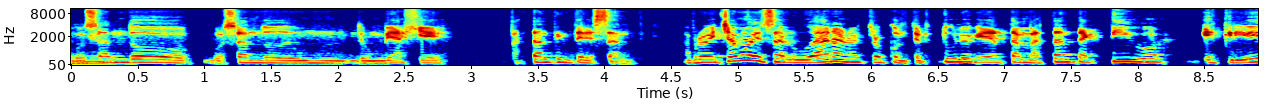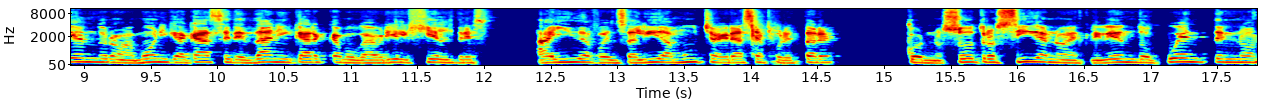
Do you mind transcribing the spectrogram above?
gozando, gozando de, un, de un viaje bastante interesante. Aprovechamos de saludar a nuestros contertulios que ya están bastante activos, escribiéndonos a Mónica Cáceres, Dani Cárcamo, Gabriel Geldres, Aida Fuensalida, muchas gracias por estar con nosotros. Síganos escribiendo, cuéntenos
